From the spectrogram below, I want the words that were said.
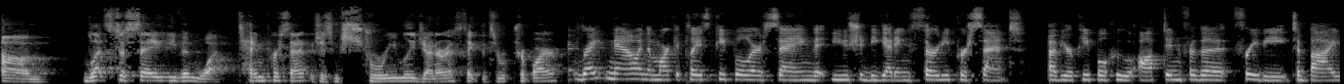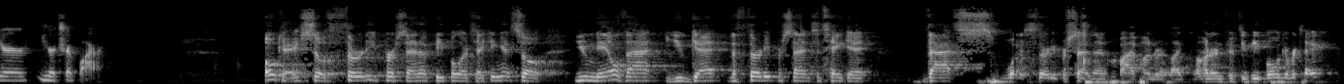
Um, let's just say even what 10% which is extremely generous take the t- tripwire right now in the marketplace people are saying that you should be getting 30% of your people who opt in for the freebie to buy your your tripwire Okay, so 30% of people are taking it. So you nail that, you get the 30% to take it. That's what is 30% then 500, like 150 people, give or take?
